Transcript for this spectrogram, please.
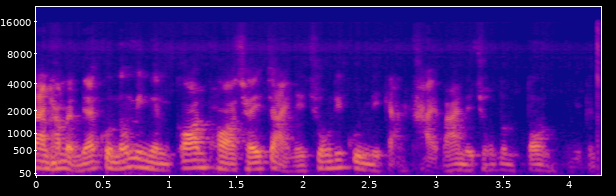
การทำแบบนี้คุณต้องมีเงินก้อนพอใช้จ่ายในช่วงที่คุณมีการขายบ้านในช่วงต้นๆอย่างนี้เป็น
